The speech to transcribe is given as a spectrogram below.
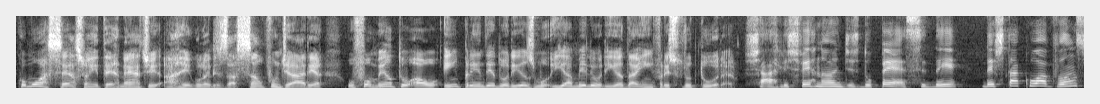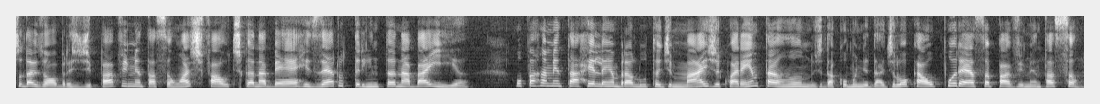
como o acesso à internet, a regularização fundiária, o fomento ao empreendedorismo e a melhoria da infraestrutura. Charles Fernandes, do PSD, destaca o avanço das obras de pavimentação asfáltica na BR-030, na Bahia o parlamentar relembra a luta de mais de 40 anos da comunidade local por essa pavimentação.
